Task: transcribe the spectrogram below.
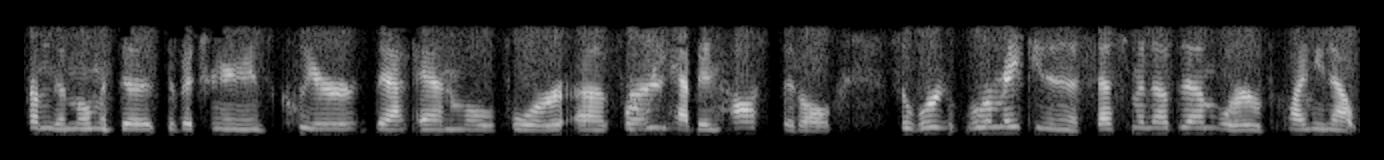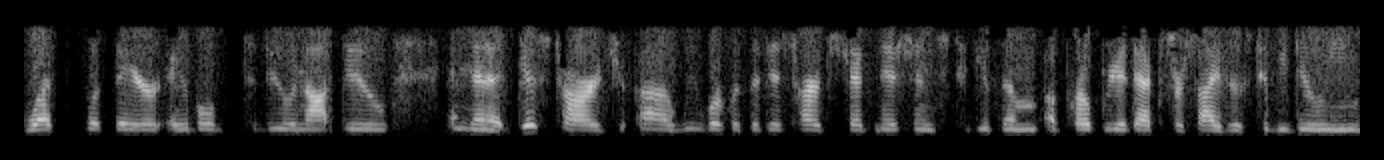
from the moment the, the veterinarians clear that animal for uh, for rehab in hospital. So we're we're making an assessment of them. We're finding out what what they're able to do and not do, and then at discharge, uh, we work with the discharge technicians to give them appropriate exercises to be doing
